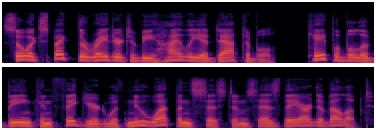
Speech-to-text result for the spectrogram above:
So expect the Raider to be highly adaptable, capable of being configured with new weapons systems as they are developed.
